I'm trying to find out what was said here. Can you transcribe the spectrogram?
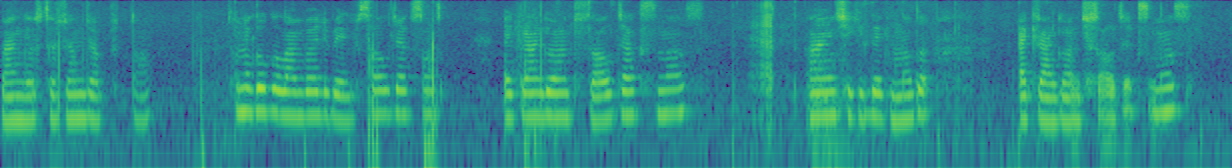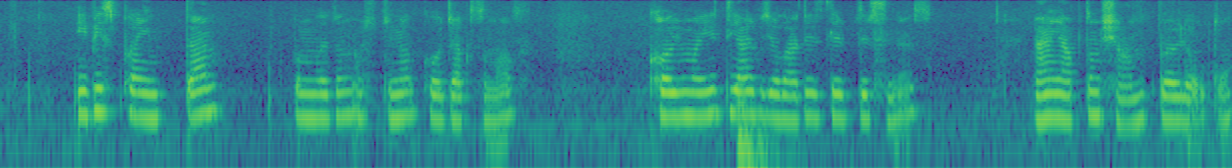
ben göstereceğim Capcut'tan. Sonra Google'dan böyle bir elbise alacaksınız. Ekran görüntüsü alacaksınız. Aynı şekilde buna da ekran görüntüsü alacaksınız. Ibis Paint'ten bunların üstüne koyacaksınız. Koymayı diğer videolarda izleyebilirsiniz. Ben yaptım şu anlık böyle oldu.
